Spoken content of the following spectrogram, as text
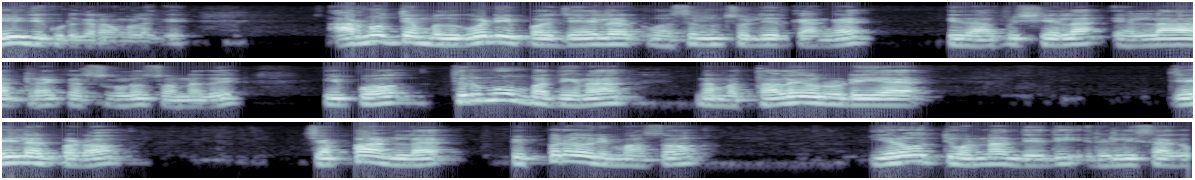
எழுதி கொடுக்குறேன் உங்களுக்கு. அறுநூத்தி ஐம்பது கோடி இப்போ ஜெயிலர் வசூல்னு சொல்லியிருக்காங்க. இது அபிஷியலா எல்லா ட்ராக்கர்ஸ்களும் சொன்னது. இப்போ திரும்பவும் பார்த்தீங்கன்னா நம்ம தலைவருடைய ஜெயிலர் படம் ஜப்பான்ல பிப்ரவரி மாதம் இருபத்தி ஒன்னாம் தேதி ரிலீஸ் ஆக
